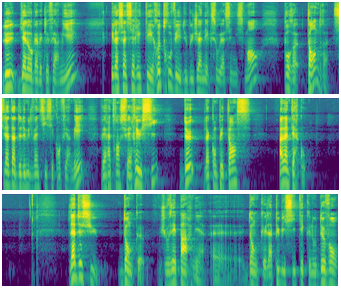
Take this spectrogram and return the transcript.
le dialogue avec le fermier et la sincérité retrouvée du budget annexe et assainissement pour tendre, si la date de 2026 est confirmée, vers un transfert réussi de la compétence à l'interco. Là-dessus, donc, je vous épargne euh, donc la publicité que nous devons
